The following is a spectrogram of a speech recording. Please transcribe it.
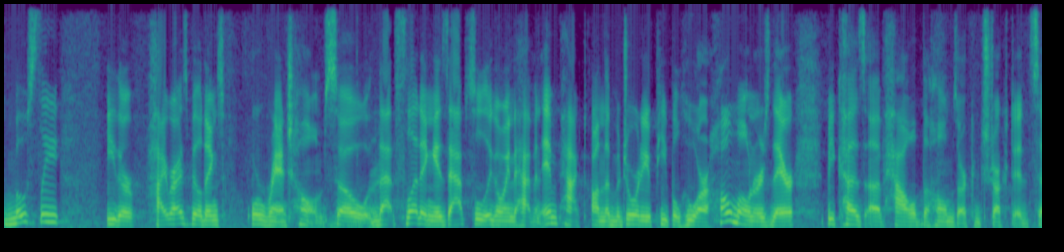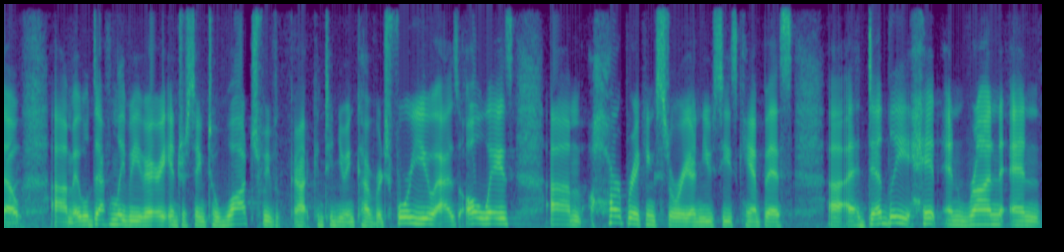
mostly either high rise buildings or ranch homes. So right. that flooding is absolutely going to have an impact on the majority of people who are homeowners there because of how the homes are constructed. So um, it will definitely be very interesting to watch. We've got continuing coverage for you as always. Um, heartbreaking story on UC's campus, uh, a deadly hit and run and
